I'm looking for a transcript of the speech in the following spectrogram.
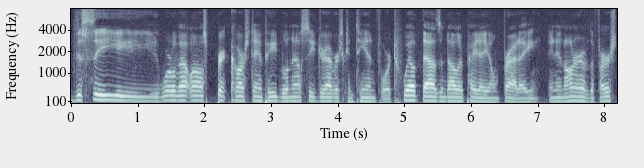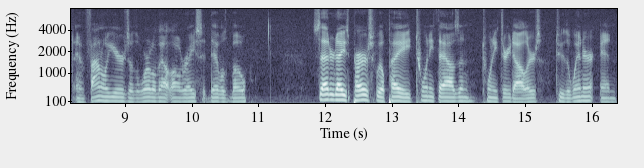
this the World of Outlaw Sprint Car Stampede will now see drivers contend for a twelve thousand dollar payday on Friday, and in honor of the first and final years of the World of Outlaw race at Devil's Bowl. Saturday's purse will pay twenty thousand twenty-three dollars to the winner and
